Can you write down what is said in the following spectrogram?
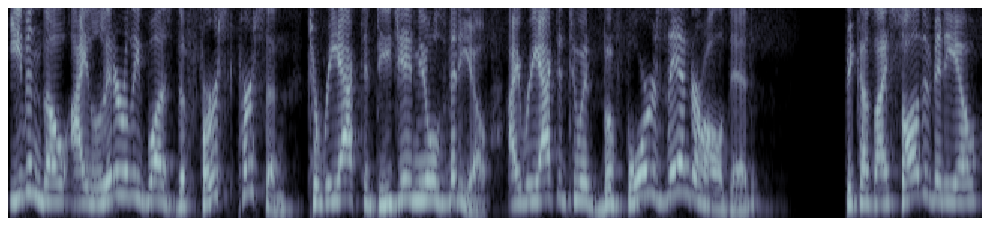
even though I literally was the first person to react to DJ Mule's video, I reacted to it before Xanderhall did because I saw the video,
